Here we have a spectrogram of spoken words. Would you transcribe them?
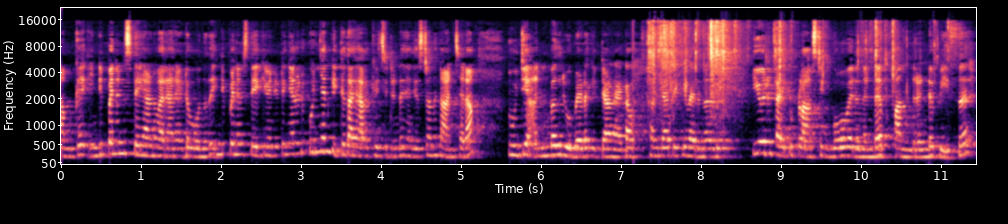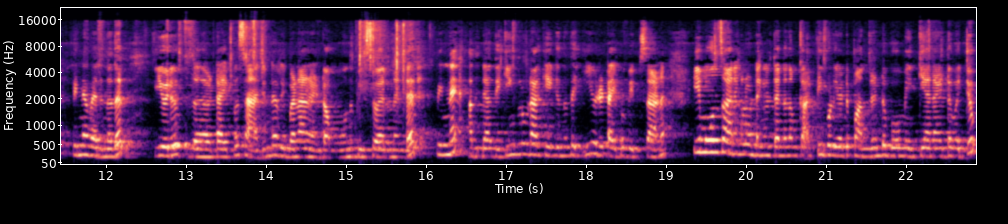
നമുക്ക് ഇൻഡിപെൻഡൻസ് ഡേ ആണ് വരാനായിട്ട് പോകുന്നത്. ഇൻഡിപെൻഡൻസ് ഡേക്ക് വേണ്ടിയിട്ട് ഒരു കുഞ്ഞൻ കിറ്റ് തയ്യാറാക്കി വെച്ചിട്ടുണ്ട്. ഞാൻ ജസ്റ്റ് ഒന്ന് കാണിച്ചു തരാം. നൂറ്റി അൻപത് രൂപയുടെ കിറ്റാണ് കേട്ടോ. അതിന്റെ അകത്തേക്ക് വരുന്നത് ഈ ഒരു ടൈപ്പ് പ്ലാസ്റ്റിക് ബോ വരുന്നുണ്ട്. പന്ത്രണ്ട് പീസ് പിന്നെ വരുന്നത് ഈ ഒരു ടൈപ്പ് സാജിന്റെ റിബൺ ആണ് കേട്ടോ. മൂന്ന് പീസ് വരുന്നുണ്ട്. പിന്നെ അതിന്റെ അകത്തേക്ക് ഇൻക്ലൂഡ് ആക്കിയിരിക്കുന്നത് ഈ ഒരു ടൈപ്പ് വിപ്സ് ആണ്. ഈ മൂന്ന് സാധനങ്ങൾ ഉണ്ടെങ്കിൽ തന്നെ നമുക്ക് അടിപൊളിയായിട്ട് പന്ത്രണ്ട് ബോ മേക്ക് ചെയ്യാനായിട്ട് പറ്റും.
